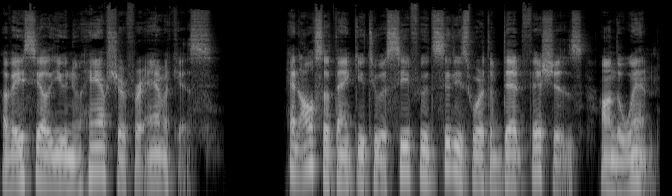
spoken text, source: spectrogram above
of ACLU New Hampshire for amicus. And also thank you to a seafood city's worth of dead fishes on the win.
